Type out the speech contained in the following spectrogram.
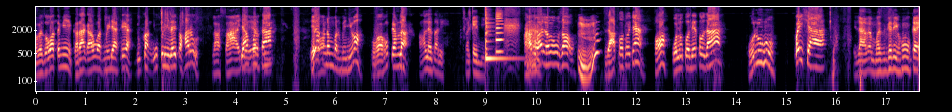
હવે જોવા તમે ઘરાક આવવા જ મળ્યા છે. દુકાન ઉપડી જાય તો સારું. લા સા ક્યાં પણ સા? એક નંબર બન્યો વાહ હું પેમલા? હાલે તારી. અકેદી હાલ હાલ હવે હું જાઉં. જાતો તો ક્યાં? હો ઓલું તો દેતો જા. ઓલું હું? પૈસા? એટલે હવે મસ્ગરી હું કહે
